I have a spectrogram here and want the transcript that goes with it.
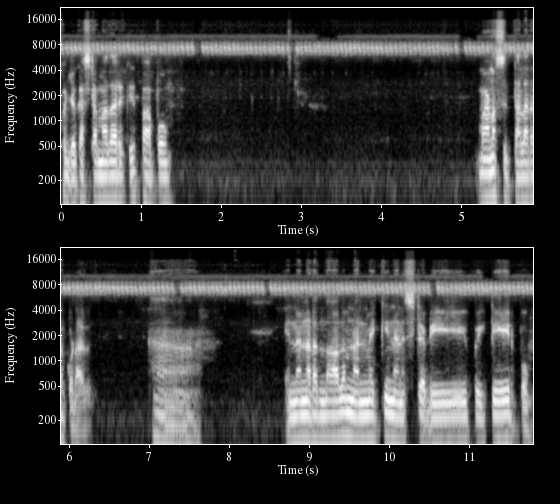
கொஞ்சம் கஷ்டமாக தான் இருக்குது பார்ப்போம் மனசு தளரக்கூடாது. என்ன நடந்தாலும் நன்மைக்கு நினச்சிட்டு அப்படியே போய்கிட்டே இருப்போம்.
